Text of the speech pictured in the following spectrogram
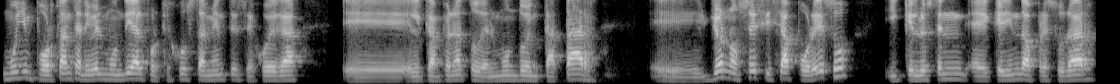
muy importante a nivel mundial porque justamente se juega eh, el campeonato del mundo en Qatar. Eh, yo no sé si sea por eso y que lo estén eh, queriendo apresurar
